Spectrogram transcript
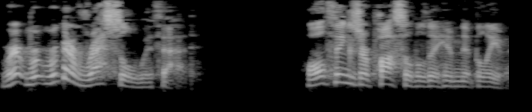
We're, we're, we're going to wrestle with that. All things are possible to him that believeth.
